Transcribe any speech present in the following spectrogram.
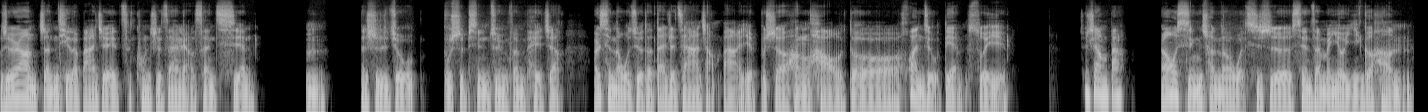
我觉得让整体的 budget 控制在两三千，嗯，但是就不是平均分配这样。而且呢，我觉得带着家长吧，也不是很好的换酒店，所以就这样吧。然后行程呢，我其实现在没有一个很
